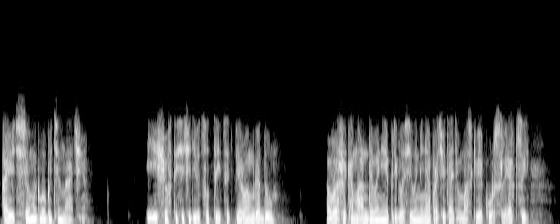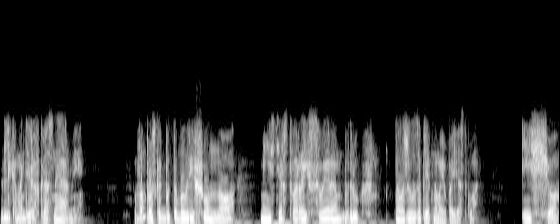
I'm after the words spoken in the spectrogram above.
А ведь все могло быть иначе. И еще в 1931 году Ваше командование пригласило меня прочитать в Москве курс лекций для командиров Красной Армии. Вопрос как будто был решен, но Министерство Рейхсфера вдруг наложило запрет на мою поездку. И еще.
